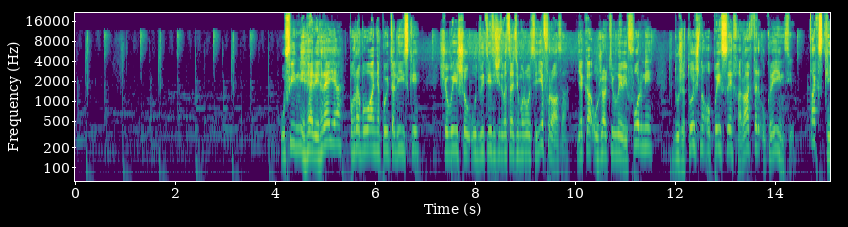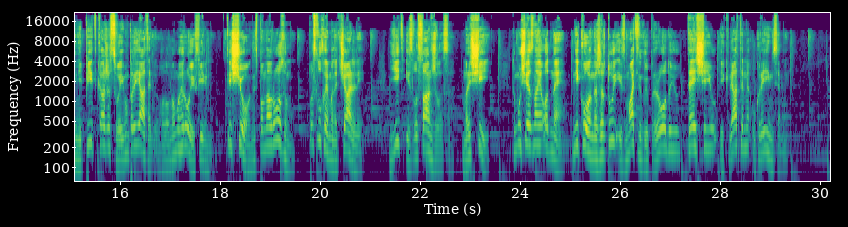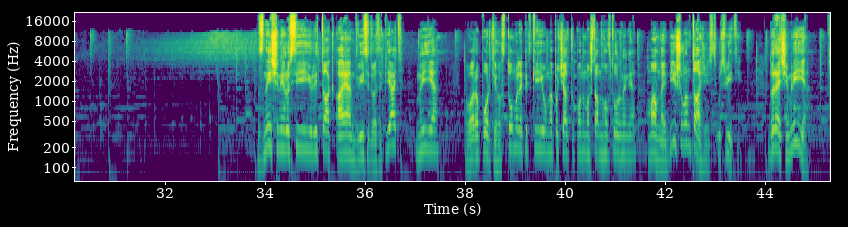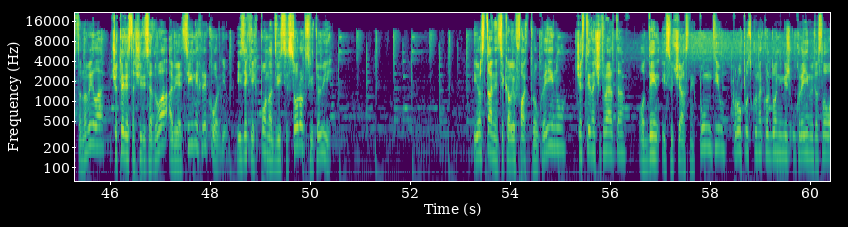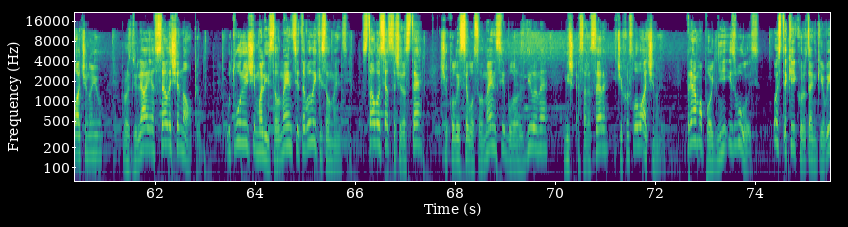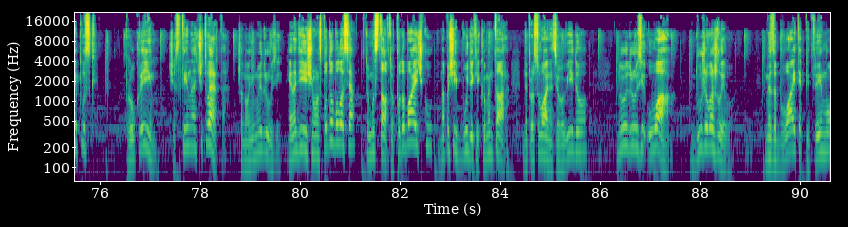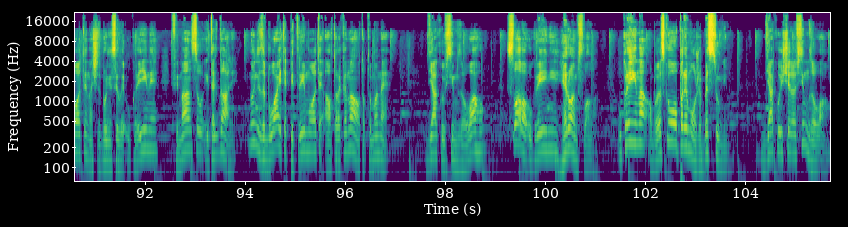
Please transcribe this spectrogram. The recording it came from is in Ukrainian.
У фільмі Геррі Грея Пограбування по-італійськи, що вийшов у 2023 році, є фраза, яка у жартівливій формі дуже точно описує характер українців. Так Скіні Піт каже своєму приятелю, головному герою фільму. Ти що, не сповнав розуму? Послухай мене, Чарлі. Їдь із Лос-Анджелеса, мерщій. Тому що я знаю одне: ніколи не жартуй із матінкою природою, тещею і клятими українцями. Знищений Росією літак АН-225 Мрія в аеропорті Гостомеля під Києвом на початку повномасштабного вторгнення мав найбільшу вантажність у світі. До речі, Мрія встановила 462 авіаційних рекордів, із яких понад 240 світові. І останній цікавий факт про Україну, частина 4. Один із сучасних пунктів пропуску на кордоні між Україною та Словаччиною розділяє селище Навпіл, утворюючи малі селменці та великі селменці. Сталося це через те, що колись село Селменці було розділене між СРСР і Чехословаччиною прямо по одній із вулиць. Ось такий коротенький випуск про Україну, частина 4. Шановні мої друзі, я надію, що вам сподобалося, тому ставте вподобаєчку, напишіть будь-який коментар для просування цього відео. Ну і друзі, увага! Дуже важливо! Не забувайте підтримувати наші Збройні Сили України фінансово і так далі. Ну і не забувайте підтримувати автора каналу, тобто мене. Дякую всім за увагу. Слава Україні! Героям слава! Україна обов'язково переможе, без сумніву. Дякую ще раз всім за увагу.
